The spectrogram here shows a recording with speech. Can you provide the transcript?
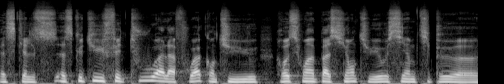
Est-ce, qu'elle, est-ce que tu fais tout à la fois Quand tu reçois un patient, tu es aussi un petit peu euh,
